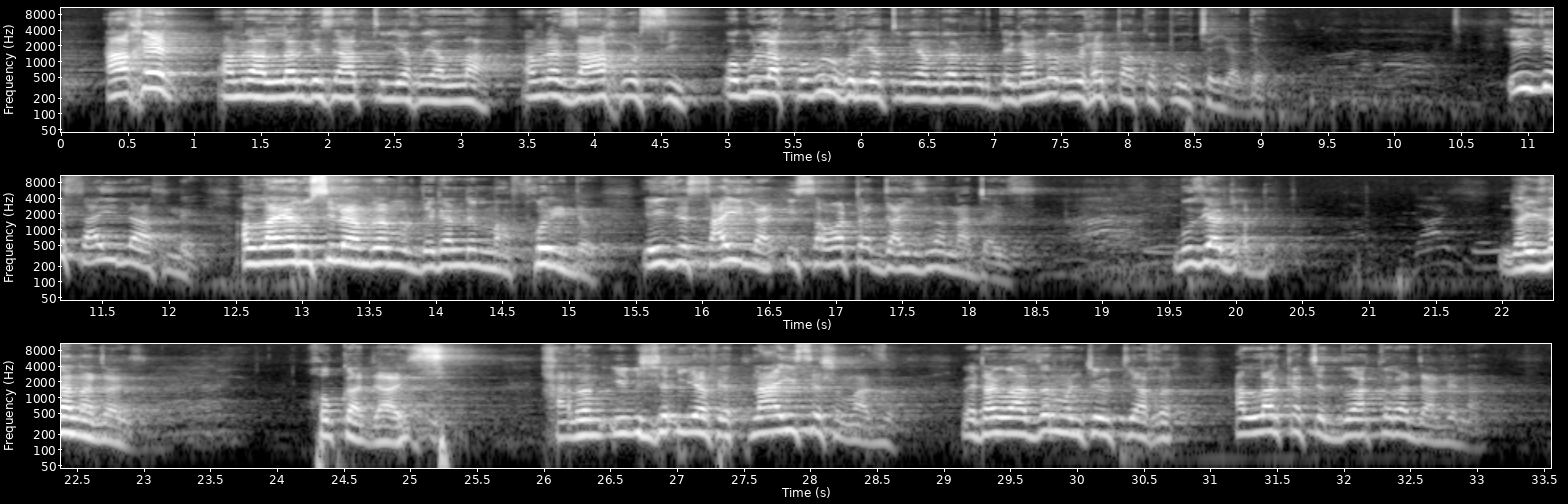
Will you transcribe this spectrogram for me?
আখের আমরা আল্লাহর কাছে হাত তুলিয়া হই আল্লাহ, আমরা যা করছি ওগুলা কবুল করিয়া তুমি আমরা মুর্দেগানোর রুহে পাক পৌঁছাইয়া দেও। এই যে চাইলা আপনি, আল্লাহ এর উসিলে আমরা মুর্দেগানে মাফ করি দেও। এই যে চাইলা এই চাওয়াটা যাইজ না না যাইজ বুঝিয়া জবাব দেও যাইজ না না যাইজ হোকা যাইজ কারণ এই বিষয় লিয়া ফেতনা আইসে সমাজ। বেটা ওয়াজর মঞ্চে উঠিয়া কর, আল্লাহর কাছে দোয়া করা যাবে না।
